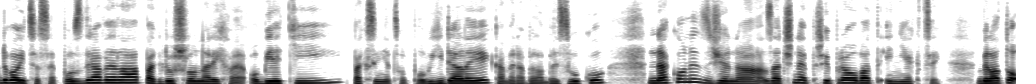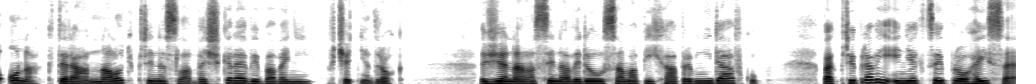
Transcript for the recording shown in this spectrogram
Dvojice se pozdravila, pak došlo na rychlé obětí, pak si něco povídali, kamera byla bez zvuku. Nakonec žena začne připravovat injekci. Byla to ona, která na loď přinesla veškeré vybavení, včetně drog. Žena si na videu sama píchá první dávku. Pak připraví injekci pro Hejse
